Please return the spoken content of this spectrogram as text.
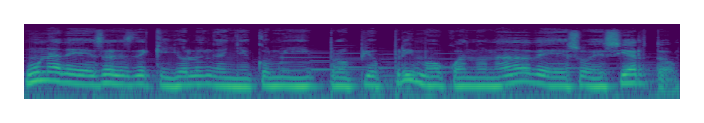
Una de esas es de que yo lo engañé con mi propio primo cuando nada de eso es cierto.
